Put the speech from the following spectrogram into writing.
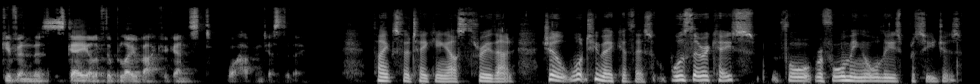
given the scale of the blowback against what happened yesterday. Thanks for taking us through that. Jill, what do you make of this? Was there a case for reforming all these procedures?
